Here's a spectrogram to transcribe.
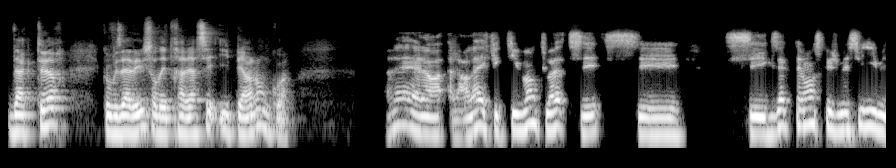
d'acteur que vous avez eu sur des traversées hyper longues, quoi. Ouais, alors, alors là, effectivement, tu vois, c'est, c'est, c'est exactement ce que je me suis dit. Mais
